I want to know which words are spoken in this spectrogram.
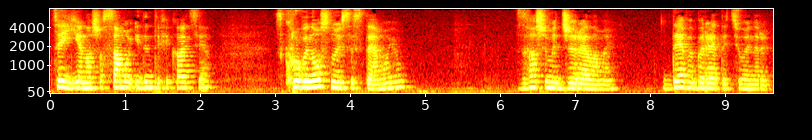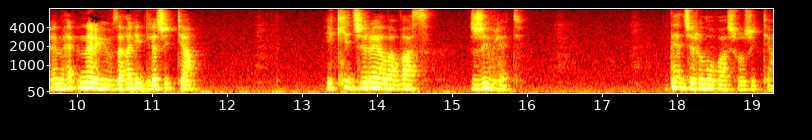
це і є наша самоідентифікація, з кровоносною системою, з вашими джерелами. Де ви берете цю енергію взагалі для життя? Які джерела вас живлять? Де джерело вашого життя,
